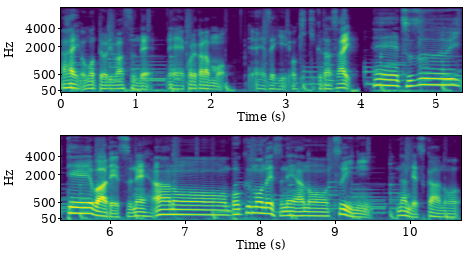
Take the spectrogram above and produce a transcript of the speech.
はい、思っておりますんで、えー、これからも、えー、ぜひお聞きください。えー、続いてはですね、あのー、僕もですね、あのー、ついに、何ですか、あの、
